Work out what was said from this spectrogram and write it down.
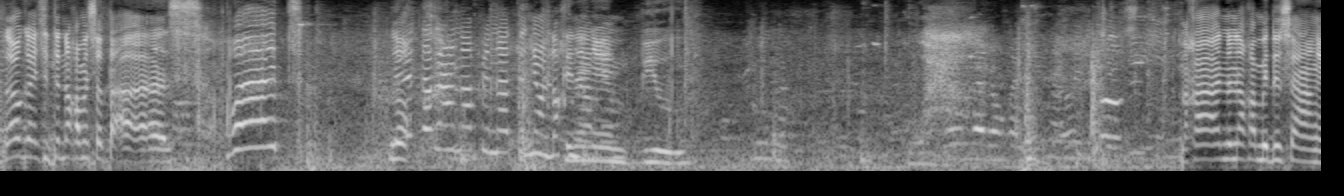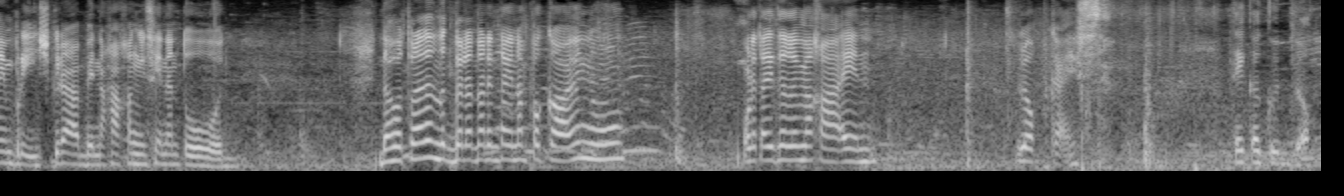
Hello guys, ito na kami sa taas. What? Look, Tara, hanapin natin yung lock tingnan niyo namin. yung view. Naka ano na kami doon sa hanging bridge. Grabe, nakakangisi ng tuhod. Dapat pala, nagdala na rin tayo ng pagkain, no? Wala tayo talaga makain. Look, guys. Take a good look.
